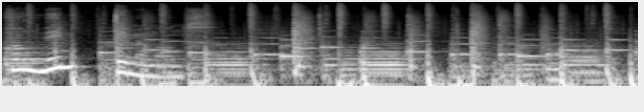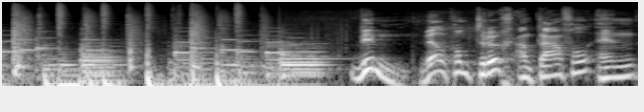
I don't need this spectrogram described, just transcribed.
van Wim Timmermans. Wim, welkom terug aan tafel. En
